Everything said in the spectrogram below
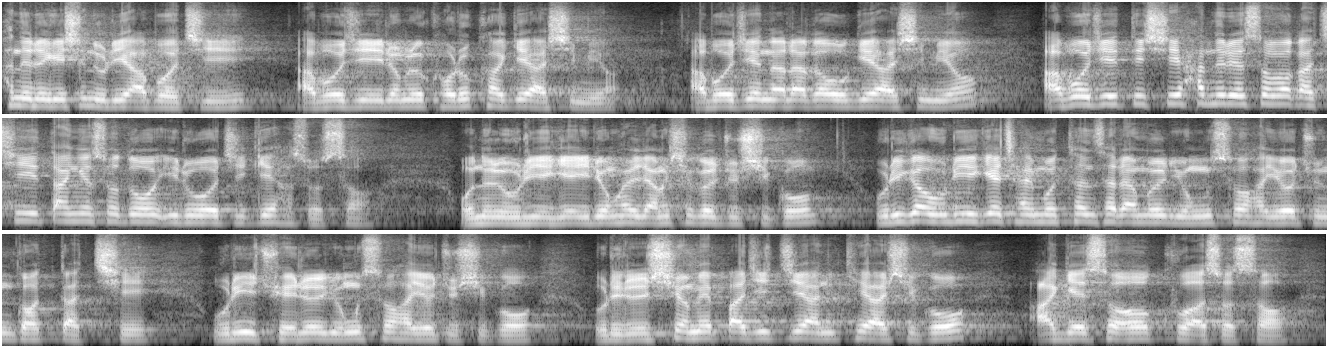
하늘에 계신 우리 아버지, 아버지 이름을 거룩하게 하시며 아버지의 나라가 오게 하시며 아버지의 뜻이 하늘에서와 같이 땅에서도 이루어지게 하소서. 오늘 우리에게 일용할 양식을 주시고 우리가 우리에게 잘못한 사람을 용서하여 준 것 같이 우리 죄를 용서하여 주시고 우리를 시험에 빠지지 않게 하시고 악에서 구하소서.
